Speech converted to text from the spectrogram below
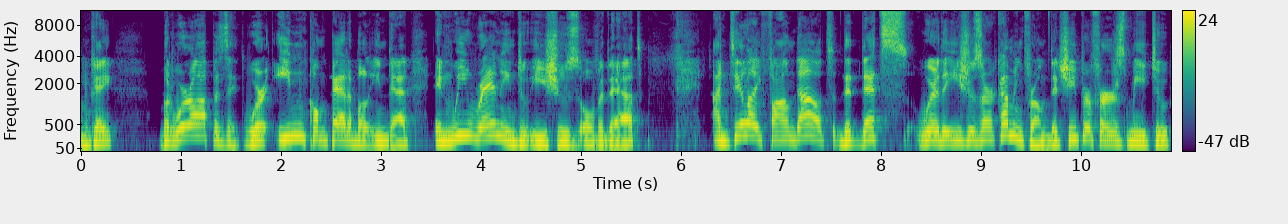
Okay? But we're opposite. We're incompatible in that. And we ran into issues over that until I found out that that's where the issues are coming from. That she prefers me to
